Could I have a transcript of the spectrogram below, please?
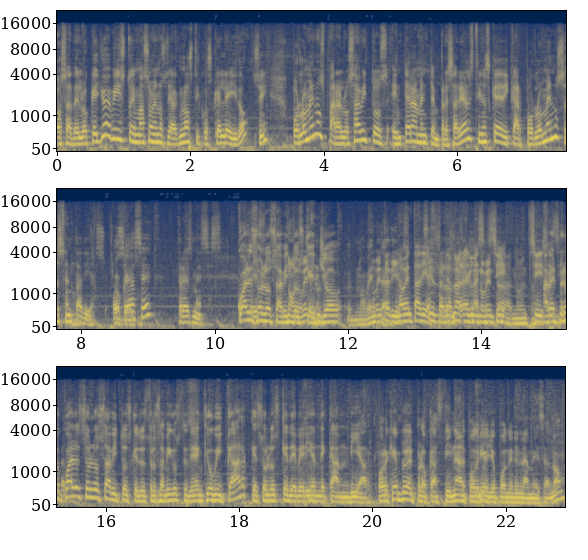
o sea, de lo que yo he visto y más o menos diagnósticos que he leído, ¿sí? Por lo menos para los hábitos enteramente empresariales tienes que dedicar por lo menos 60 días. O Ok. sea, hace tres meses. ¿Cuáles son los hábitos no, que 90. yo... 90. 90 días. 90 días, Sí, es- perdón. es la tres regla meses, 90, sí. 90. Sí, A ver, sí, pero. ¿cuáles son los hábitos que nuestros amigos tendrían que ubicar que son los que deberían de cambiar? Por ejemplo, el procrastinar podría yo poner en la mesa, ¿no?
